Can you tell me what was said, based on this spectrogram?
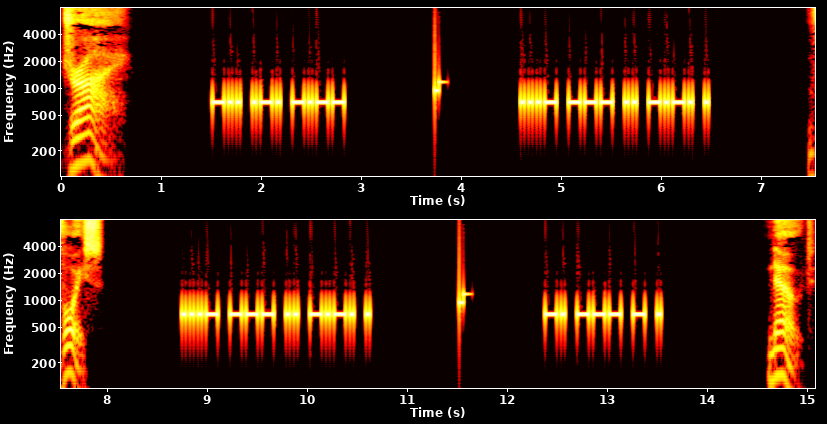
Dry. Voice. Note.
